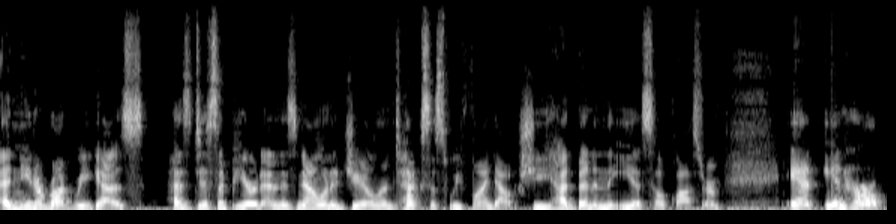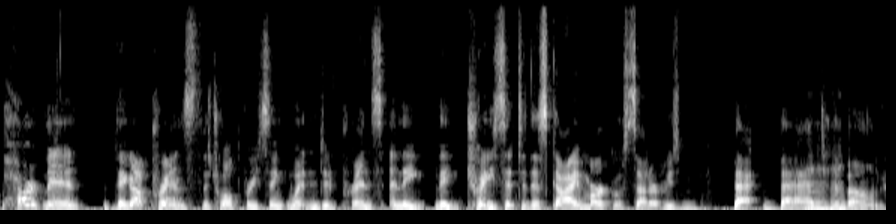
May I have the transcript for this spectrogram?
Anita Rodriguez has disappeared and is now in a jail in Texas, we find out. She had been in the ESL classroom. And in her apartment, they got prints, the 12th precinct went and did prints, and they, they trace it to this guy, Marco Sutter, who's ba- bad to the mm-hmm. bone.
